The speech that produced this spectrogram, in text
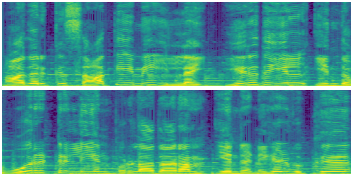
அதற்கு சாத்தியமே இல்லை. இறுதியில் இந்த ஒரு டிரில்லியன் பொருளாதாரம் என்ற நிகழ்வுக்கு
